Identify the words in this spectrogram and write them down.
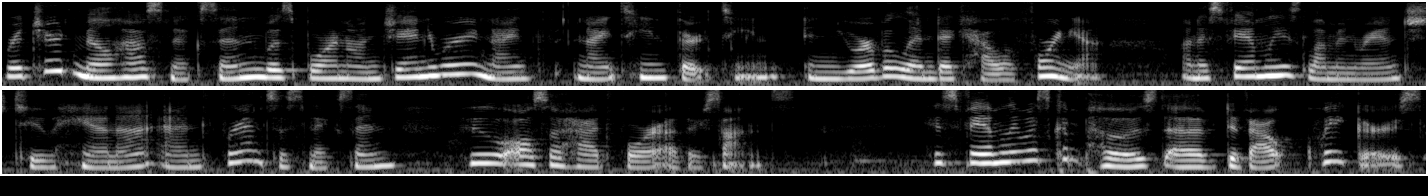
Richard Milhous Nixon was born on January 9, 1913, in Yorba Linda, California, on his family's lemon ranch to Hannah and Francis Nixon, who also had four other sons. His family was composed of devout Quakers,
